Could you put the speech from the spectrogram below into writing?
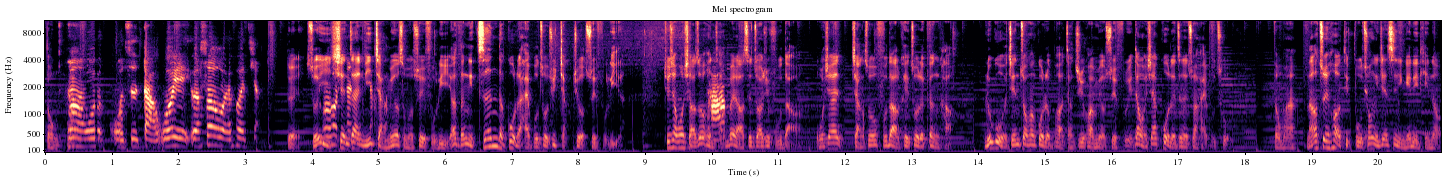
懂？嗯，我我知道，我也有时候我也会讲。对，所以现在你讲没有什么说服力，要等你真的过得还不错去讲就有说服力了。就像我小时候很常被老师抓去辅导，我现在讲说辅导可以做得更好。如果我今天状况过得不好，讲这句话没有说服力，但我现在过得真的算还不错。懂吗？然后最后补充一件事情给你听哦，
